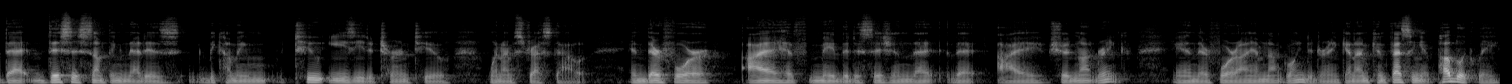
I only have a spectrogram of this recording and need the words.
That this is something that is becoming too easy to turn to when I'm stressed out. And therefore, I have made the decision that, that I should not drink and therefore I am not going to drink. And I'm confessing it publicly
